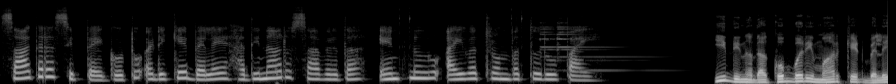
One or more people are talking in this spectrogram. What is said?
ಸಾಗರ ಸಿಪ್ಪೆಗೋಟು ಅಡಿಕೆ ಬೆಲೆ ಹದಿನಾರು ಸಾವಿರದ ಎಂಟುನೂರು ಐವತ್ತೊಂಬತ್ತು ರೂಪಾಯಿ. ಈ ದಿನದ ಕೊಬ್ಬರಿ ಮಾರ್ಕೆಟ್ ಬೆಲೆ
